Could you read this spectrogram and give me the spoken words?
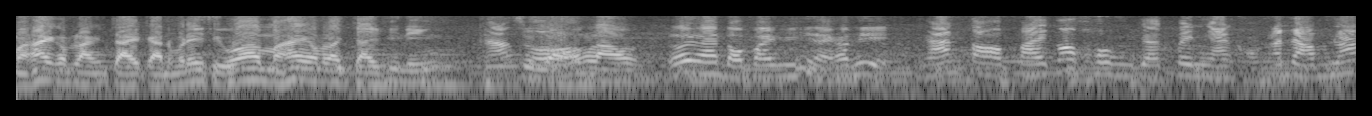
มาให้กำลังใจกันวันนี้ถือว่ามาให้กำลังใจพี่นิ้งครับสุดหล่อผม ของเราแล้วงานต่อไปมีที่ไหนครับพี่งานต่อไปก็คงจะเป็นงานของอดัมละ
